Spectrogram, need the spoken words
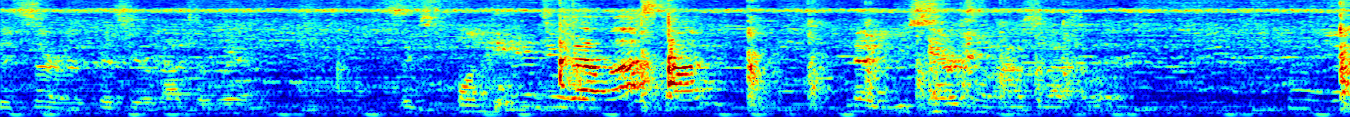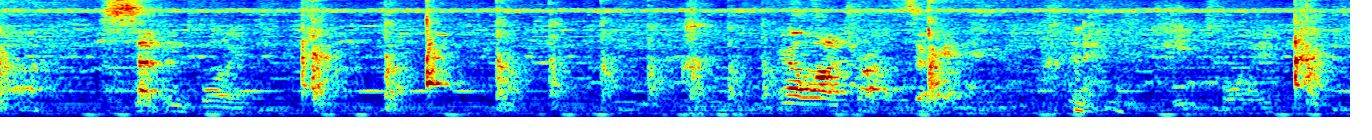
To serve because you're about to win. 620. You didn't do that last time. No, you served when I was about to win. Yeah. 720. I got a lot of tries. It's okay. 820.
